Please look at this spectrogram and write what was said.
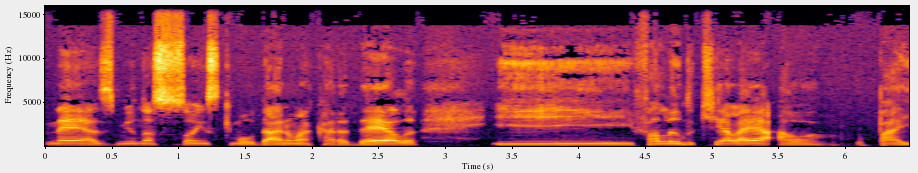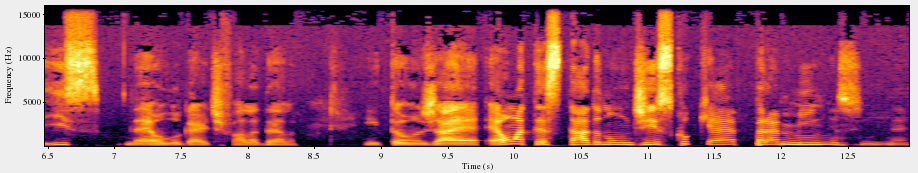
né? As mil nações que moldaram a cara dela e falando que ela é a, o país, né? O lugar de fala dela. Então já é, é um atestado num disco que é para mim, assim, né?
